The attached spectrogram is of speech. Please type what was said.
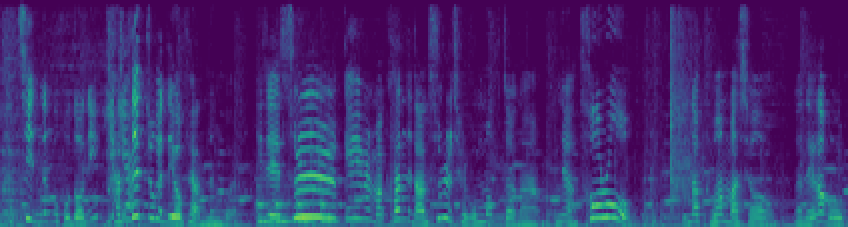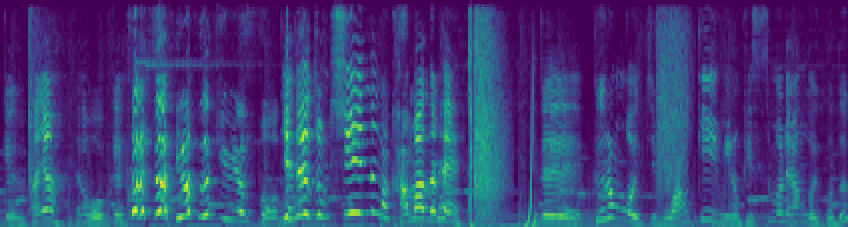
같이 있는 거 보더니 반대쪽에 내 옆에 앉는 거야 이제 술 게임을 막 하는데 난 술을 잘 못 먹잖아 그냥 서로 누나 그만 마셔. 그냥 내가 먹을게. 아니야, 내가 먹을게. 이런 느낌이었어. 얘네 좀 취해 있는 걸 감안을 해. 이제 그런 거 있지 뭐 왕게임 이런 비스무리한 거 있거든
